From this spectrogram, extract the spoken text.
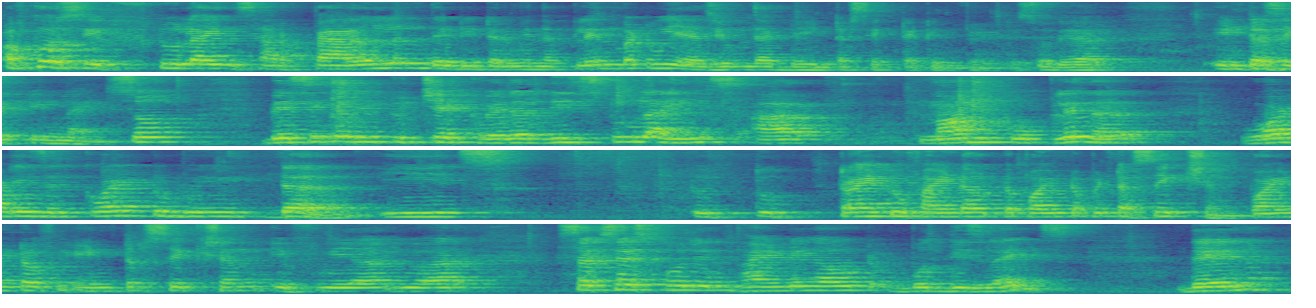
of course, if two lines are parallel, they determine a plane, but we assume that they intersect at infinity. So, they are intersecting lines. So, basically to check whether these two lines are non-coplanar, what is required to be done is to, to try to find out the point of intersection. Point of intersection, if we are you are successful in finding out both these lines then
